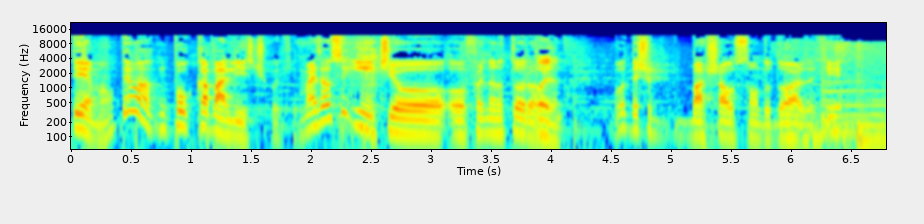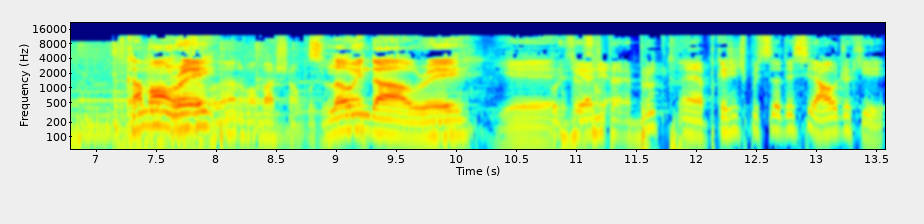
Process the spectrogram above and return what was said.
tema, um tema um pouco cabalístico aqui. Mas é o seguinte, o, o Fernando Toro. Pois não. Vou deixa eu baixar o som do Doors aqui. Come on, Ray. rolando, Vamos baixar um pouquinho. Slowing down, Ray. Yeah. Porque a gente- é bruto. É, porque a gente precisa desse áudio aqui.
